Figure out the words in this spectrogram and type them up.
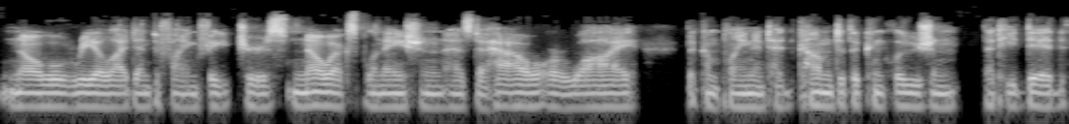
no real identifying features, no explanation as to how or why the complainant had come to the conclusion that he did.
